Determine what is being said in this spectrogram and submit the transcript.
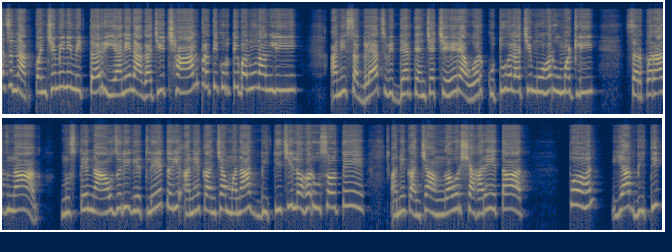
आज नागपंचमी निमित्त रियाने नागाची छान प्रतिकृती बनवून आणली. आणि सगळ्याच विद्यार्थ्यांच्या चेहऱ्यावर कुतूहलाची मोहर उमटली. सर्पराज नाग नुसते नाव जरी घेतले तरी अनेकांच्या मनात भीतीची लहर उसळते. अनेकांच्या अंगावर शहारे येतात. पण या भीती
